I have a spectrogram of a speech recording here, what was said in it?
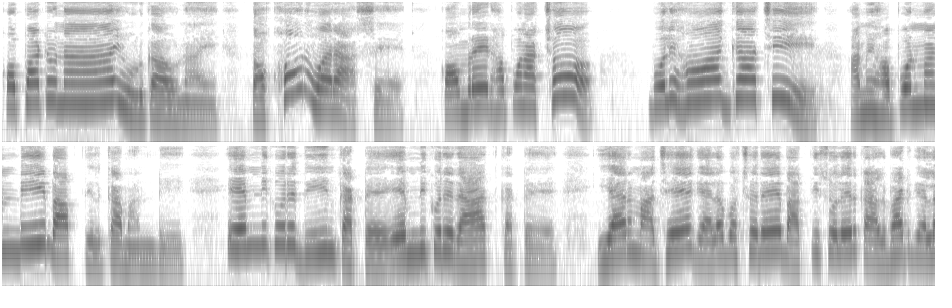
কপাটও নাই, হুড়কাও নাই। তখন ওরা আসে। কমরেড, হপন আছো? বলি হ্যাঁ আজ্ঞা, আছি। আমি হপন মান্ডি, বাপ তিলকা মান্ডি। এমনি করে দিন কাটে, এমনি করে রাত কাটে। ইয়ার মাঝে গেল বছরে বাকি সোলের কালভার্ট গেল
